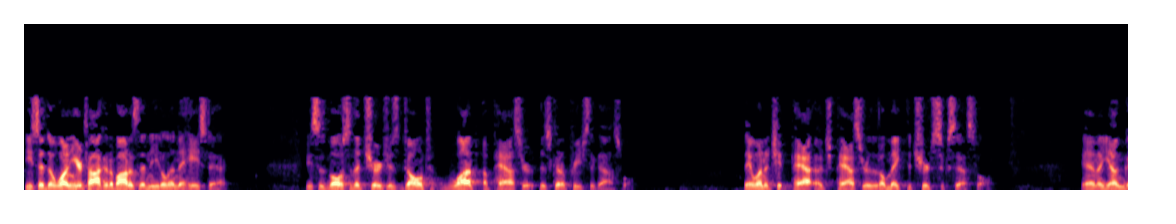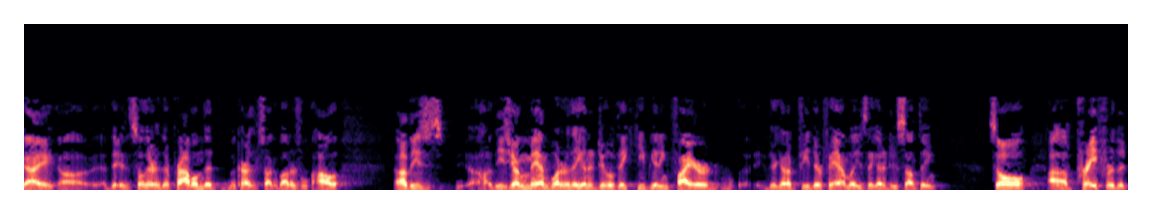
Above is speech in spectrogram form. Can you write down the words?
He said the one you're talking about is the needle in the haystack. He says most of the churches don't want a pastor that's going to preach the gospel. They want a, ch- pa- a pastor that'll make the church successful. And a young guy, uh, and so their, their problem that MacArthur's talking about is how uh, these uh, these young men, what are they going to do if they keep getting fired? They're going to feed their families. They got to do something. So uh, pray for the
